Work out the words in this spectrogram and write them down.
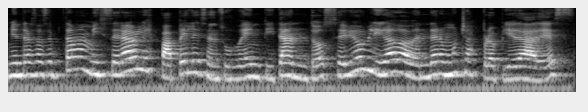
Mientras aceptaba miserables papeles en sus veintitantos, se vio obligado a vender muchas propiedades,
